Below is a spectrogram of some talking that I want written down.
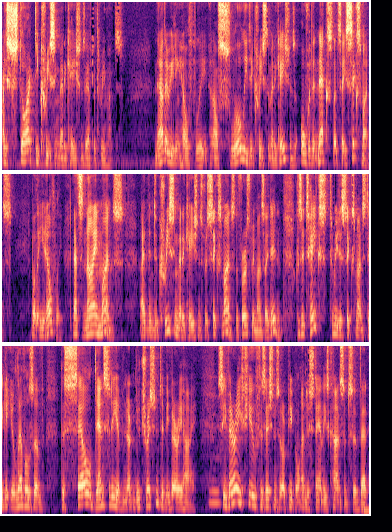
I start decreasing medications after three months. Now they're eating healthfully, and I'll slowly decrease the medications over the next, let's say, six months while they eat healthfully. That's nine months. I've been decreasing medications for six months. The first three months I didn't. Because it takes three to six months to get your levels of the cell density of nu- nutrition to be very high. Mm. See, very few physicians or people understand these concepts of that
